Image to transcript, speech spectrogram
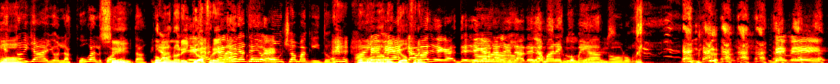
como- estoy ya yo en las Cougar, Sí, 40. como tú Nori llegaste Joffre. a la- Imagínate yo con un chamaquito. Como Nori acaba Joffre. de llegar, de no, llegar no, a la no, edad de las cougars. No, no. Bebé,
